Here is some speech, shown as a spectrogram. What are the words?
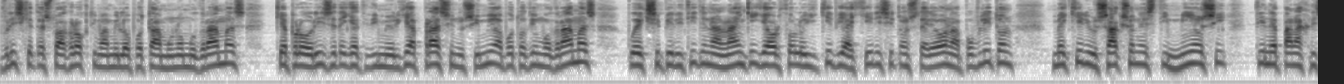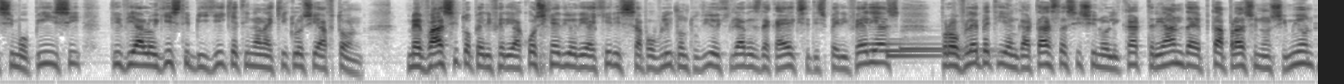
βρίσκεται στο αγρόκτημα Μιλοποτάμου νόμου Δράμας και προορίζεται για τη δημιουργία πράσινου σημείου από το Δήμο Δράμας που εξυπηρετεί την ανάγκη για ορθολογική διαχείριση των στερεών αποβλήτων με κύριους άξονες τη μείωση, την επαναχρησιμοποίηση, τη διαλογή στην πηγή και την ανακύκλωση αυτών. Με βάση το Περιφερειακό Σχέδιο Διαχείρισης Αποβλήτων του 2016 της Περιφέρειας προβλέπεται η εγκατάσταση συνολικά 37 πράσινων σημείων,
